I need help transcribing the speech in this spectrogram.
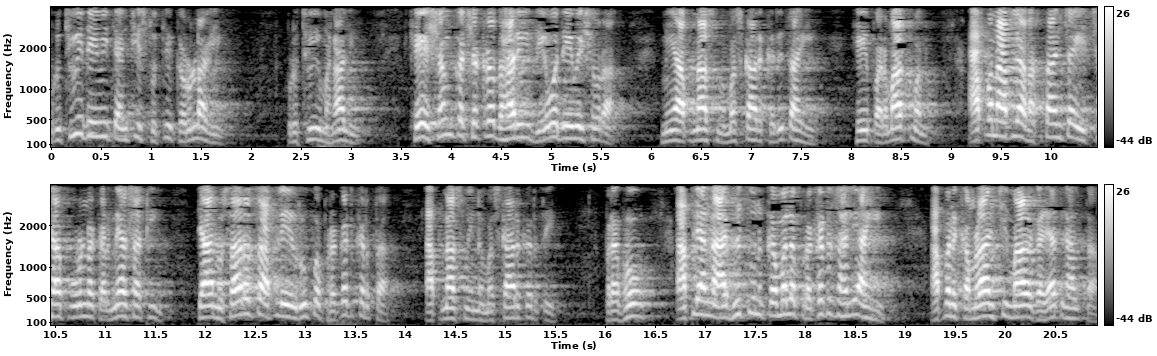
पृथ्वीदेवी त्यांची स्तुती करू लागली. पृथ्वी म्हणाली हे शंखचक्रधारी देवदेवेश्वरा मी आपणास नमस्कार करीत आहे. हे परमात्मन आपण आपल्या भक्तांच्या इच्छा पूर्ण करण्यासाठी त्यानुसारच आपले रूप प्रकट करता. आपणास मी नमस्कार करते. प्रभो आपल्या नाभीतून कमल प्रकट झाले आहे. आपण कमळांची माळ गळ्यात घालता.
